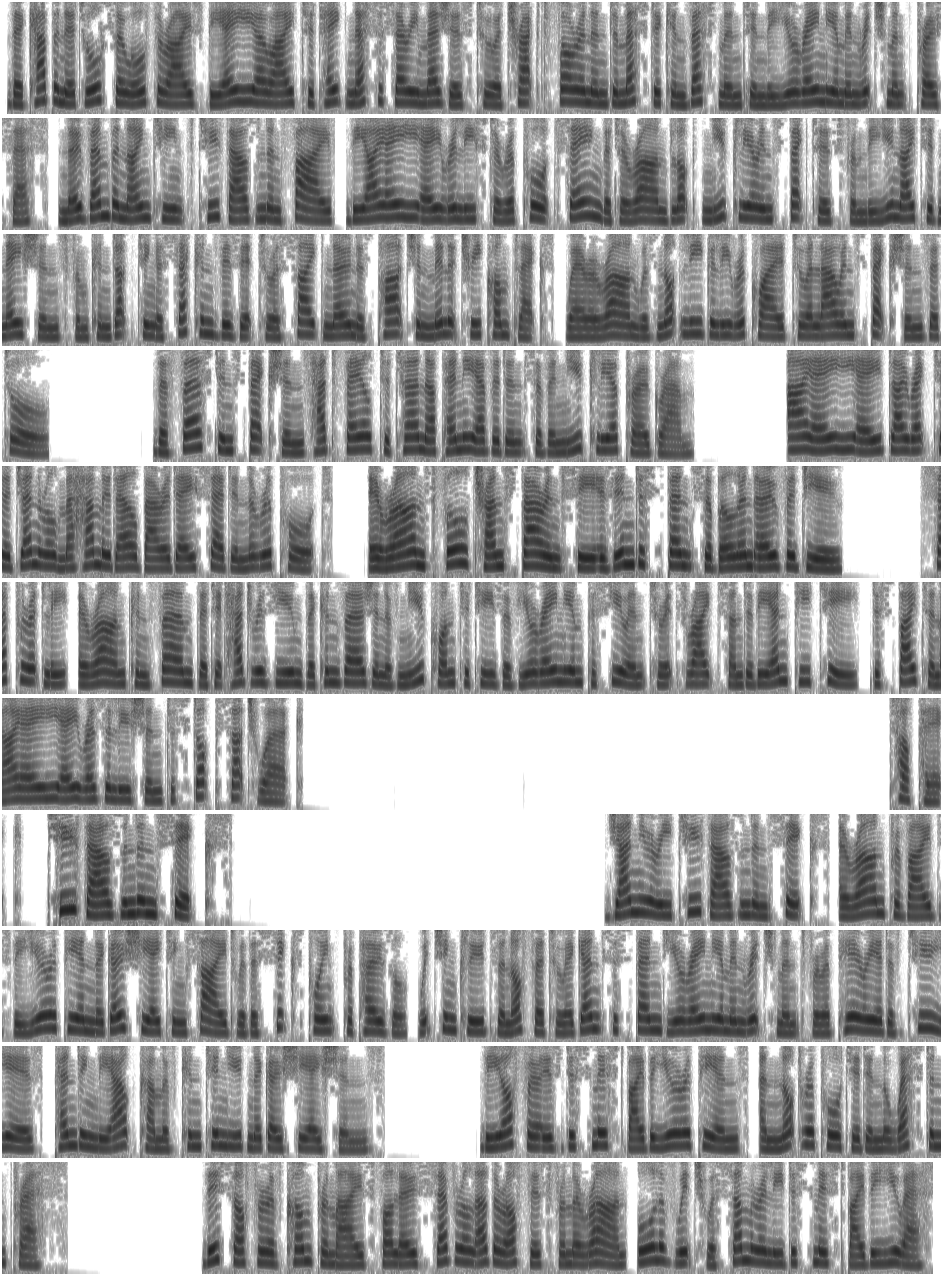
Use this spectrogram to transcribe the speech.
The cabinet also authorized the AEOI to take necessary measures to attract foreign and domestic investment in the uranium enrichment process. November 19, 2005, the IAEA released a report saying that Iran blocked nuclear inspectors from the United Nations from conducting a second visit to a site known as Parchin Military Complex, where Iran was not legally required to allow inspections at all. The first inspections had failed to turn up any evidence of a nuclear program. IAEA Director General Mohammad El-Baradei said in the report, "...Iran's full transparency is indispensable and overdue." Separately, Iran confirmed that it had resumed the conversion of new quantities of uranium pursuant to its rights under the NPT, despite an IAEA resolution to stop such work. Topic 2006 January 2006, Iran provides the European negotiating side with a six-point proposal, which includes an offer to again suspend uranium enrichment for a period of two years, pending the outcome of continued negotiations. The offer is dismissed by the Europeans, and not reported in the Western press. This offer of compromise follows several other offers from Iran, all of which were summarily dismissed by the U.S.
